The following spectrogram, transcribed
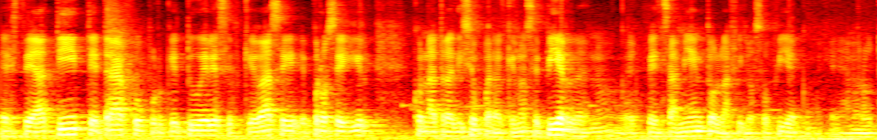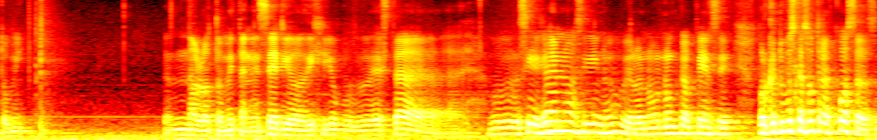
este, a ti te trajo porque tú eres el que va a proseguir con la tradición para que no se pierda ¿no? el pensamiento, la filosofía, como se llama lo tomé. No lo tomé tan en serio, dije yo, pues está, pues, sí, ah, no, sí, ¿no? Pero no, nunca pensé, porque tú buscas otras cosas,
